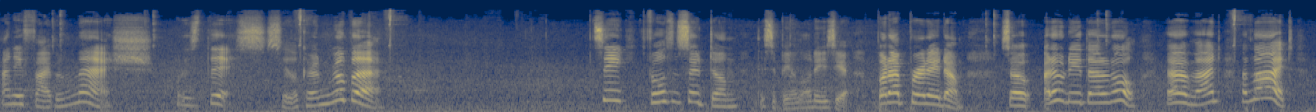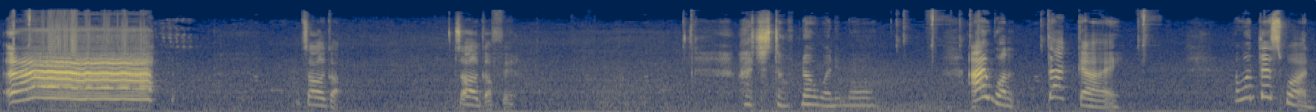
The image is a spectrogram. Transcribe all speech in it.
I need fiber mesh. What is this? Silicone rubber. See, if I wasn't so dumb, this would be a lot easier. But I'm pretty dumb. So, I don't need that at all. Never mind, I lied. Ah! That's all I got. That's all I got for you. I just don't know anymore. I want that guy. I want this one.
